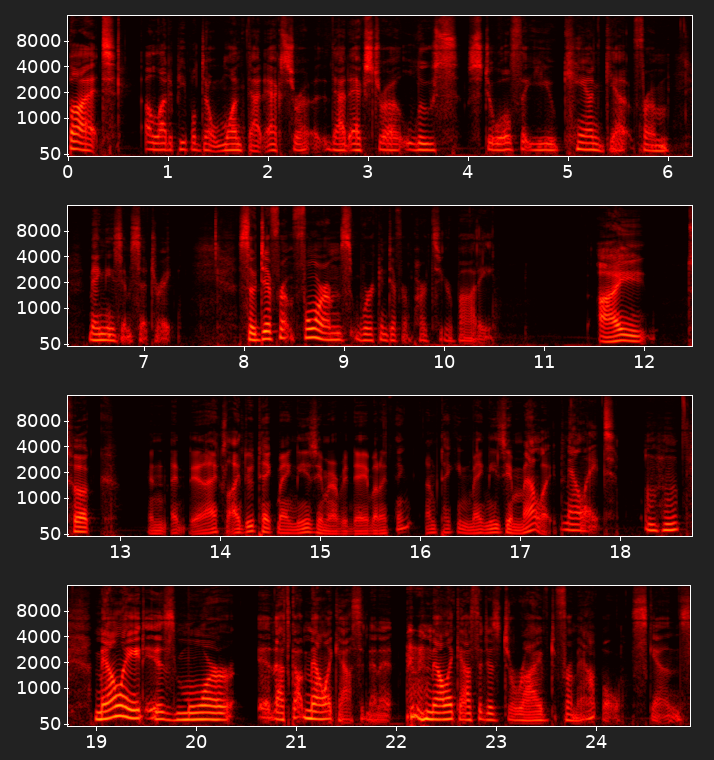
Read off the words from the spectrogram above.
But a lot of people don't want that extra that extra loose stools that you can get from magnesium citrate. So different forms work in different parts of your body. I took, and, and actually, I do take magnesium every day, but I think I'm taking magnesium malate. Malate. Mm-hmm. Malate is more, that's got malic acid in it. malic acid is derived from apple skins.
